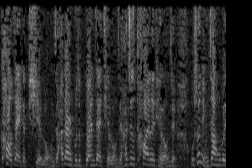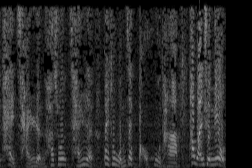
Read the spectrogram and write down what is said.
靠在一个铁笼子，他当然不是关在铁笼子，他就是靠在那铁笼子。我说你们这样会不会太残忍？他说残忍，拜托我们在保护他，他完全没有，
